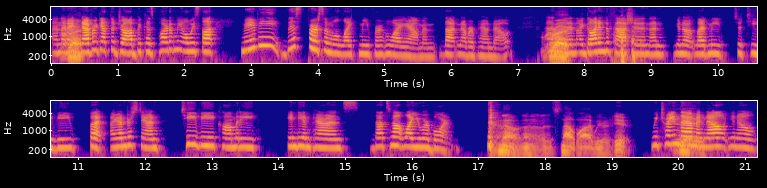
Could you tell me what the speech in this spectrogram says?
And then I'd never get the job because part of me always thought, maybe this person will like me for who I am. And that never panned out. And Right. then I got into fashion, and, you know, it led me to TV. But I understand TV, comedy, Indian parents, that's not why you were born. No, no, no. That's not why we were here. we trained Yeah, them yeah. and now you know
